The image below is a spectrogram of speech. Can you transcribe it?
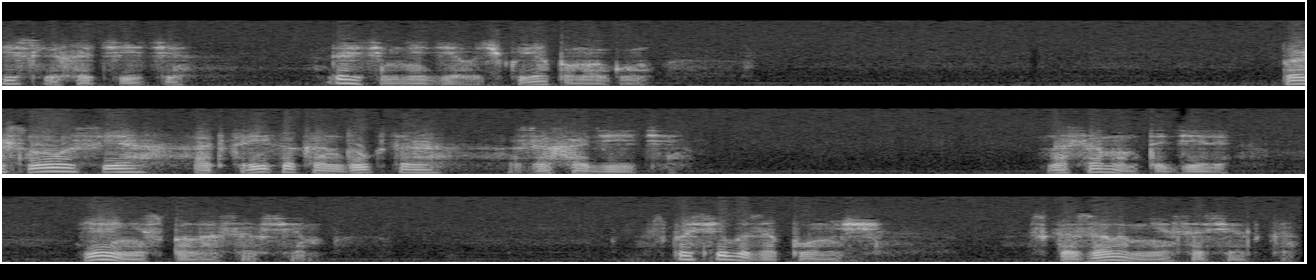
если хотите, дайте мне девочку, я помогу. Проснулась я от крика кондуктора «Заходите». На самом-то деле я и не спала совсем. «Спасибо за помощь», — сказала мне соседка.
